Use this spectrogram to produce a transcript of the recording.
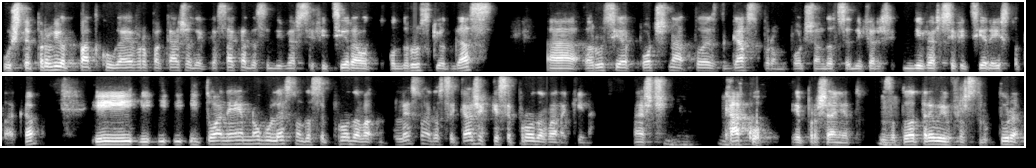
Уште првиот пат кога Европа кажа дека сака да се диверсифицира од, од рускиот газ, а, Русија почна, тоест Газпром почна да се диверсифицира исто така. И, и, и, и тоа не е многу лесно да се продава, лесно е да се каже ќе се продава на Кина. Знаеш, како е прашањето? За тоа треба инфраструктура.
